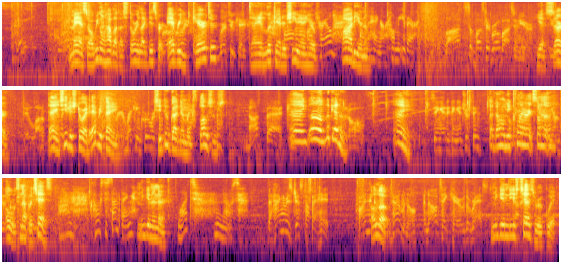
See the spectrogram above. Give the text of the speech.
Man, so are we gonna have like a story like this for every character? Where? Dang, look at her. She Follow in the here bodying the them. hangar. I'll meet you there. Lots of busted robots in here. Yes, sir. did a lot of Dang, she destroyed everything. for your wrecking crew or She do something? got them explosives. Not bad, kid. Dang, um, look at Not at him. all. Hey, Seeing anything interesting? got the homie Clarence on the. Oh, snap a chest. Um, close to something. Let me get in there. What? Who knows? The hangar is just up ahead. Find the Hold up. terminal, and I'll take care of the rest. Let me get in these chests real quick.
